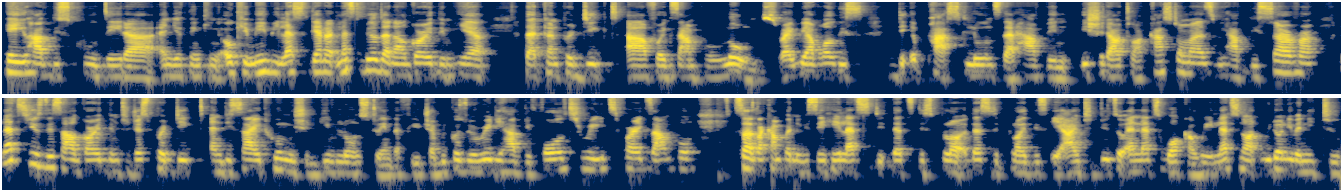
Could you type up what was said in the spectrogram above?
here you have this cool data, and you're thinking, okay, maybe let's get a let's build an algorithm here that can predict, uh, for example, loans, right? We have all these past loans that have been issued out to our customers. We have the server. Let's use this algorithm to just predict and decide whom we should give loans to in the future because we already have default rates, for example. So as a company, we say, hey, let's let's deploy let's deploy this AI to do so, and let's walk away. Let's not. We don't even need to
